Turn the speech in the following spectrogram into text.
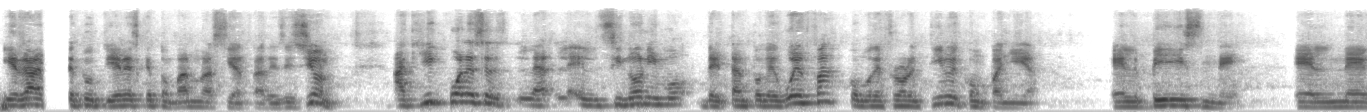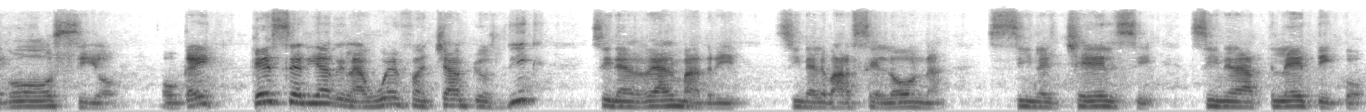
y realmente tú tienes que tomar una cierta decisión. Aquí, ¿cuál es el, sinónimo de tanto de UEFA como de Florentino y compañía? El business. el negocio, ¿ok? ¿Qué sería de la UEFA Champions League sin el Real Madrid, sin el Barcelona, sin el Chelsea, sin el Atlético?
